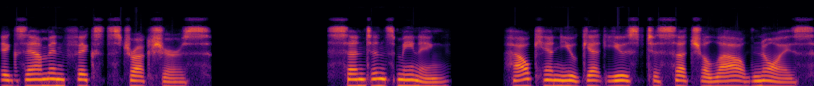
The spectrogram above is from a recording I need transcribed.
Examine fixed structures. Sentence meaning How can you get used to such a loud noise?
